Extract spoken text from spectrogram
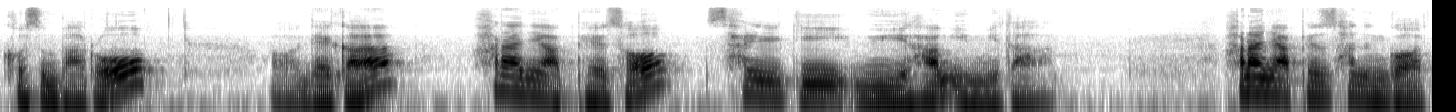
그것은 바로 어, 내가 하나님 앞에서 살기 위함입니다. 하나님 앞에서 사는 것,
